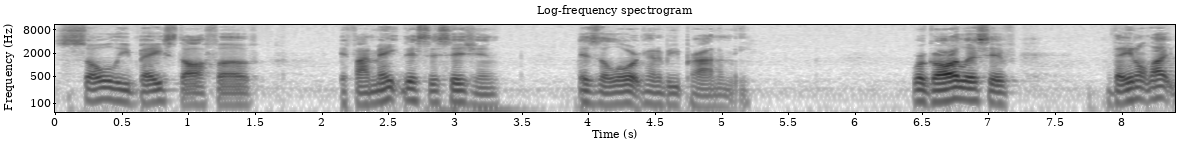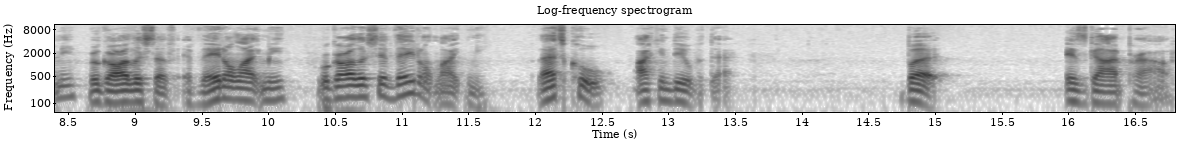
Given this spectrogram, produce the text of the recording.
solely based off of if I make this decision, is the Lord going to be proud of me? Regardless if they don't like me, regardless of if they don't like me, regardless if they don't like me. That's cool. I can deal with that. But is God proud?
